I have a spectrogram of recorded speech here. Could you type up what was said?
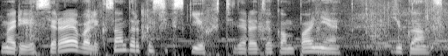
Мария Сираева, Александр Косевских, телерадиокомпания «Юганск».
